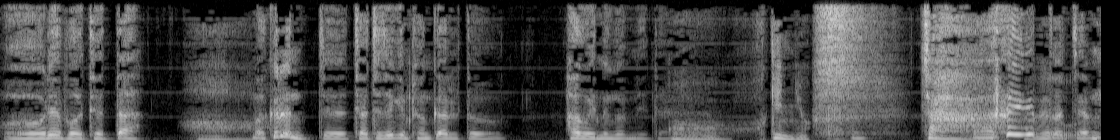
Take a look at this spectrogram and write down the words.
오래 버텼다. 아, 막 그런 저, 자체적인 평가를 또 하고 있는 겁니다. 어, 하긴요. 자, 아, 또 참.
